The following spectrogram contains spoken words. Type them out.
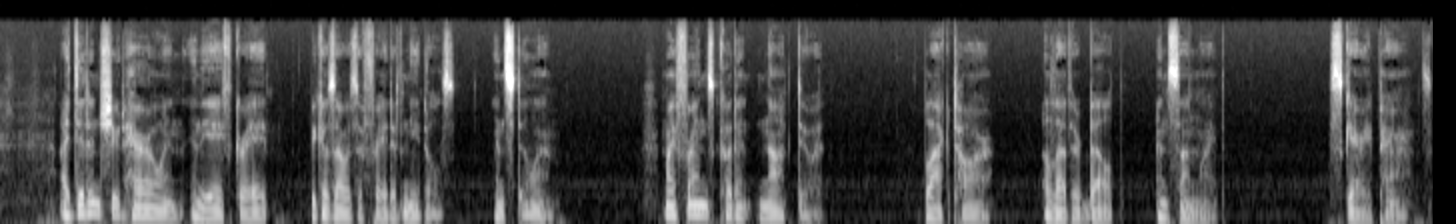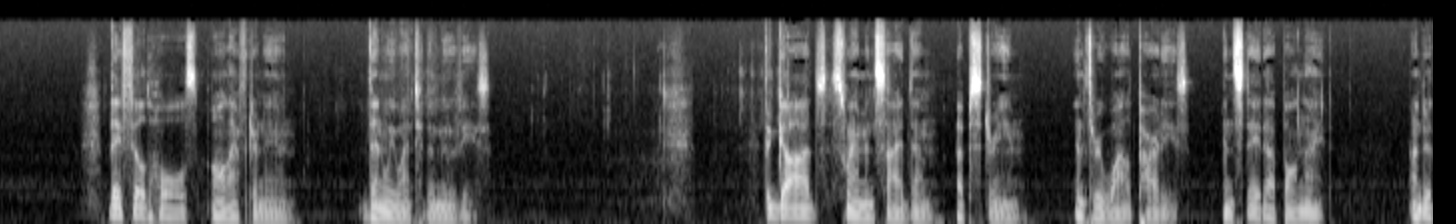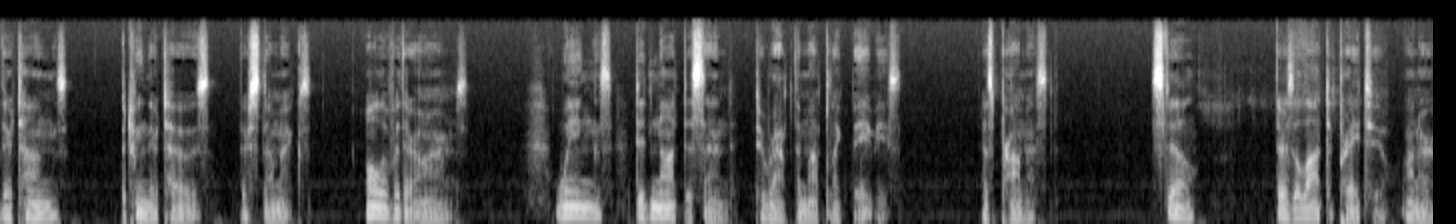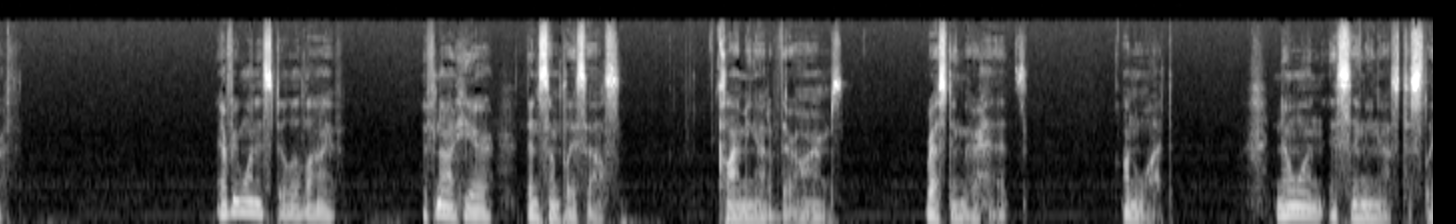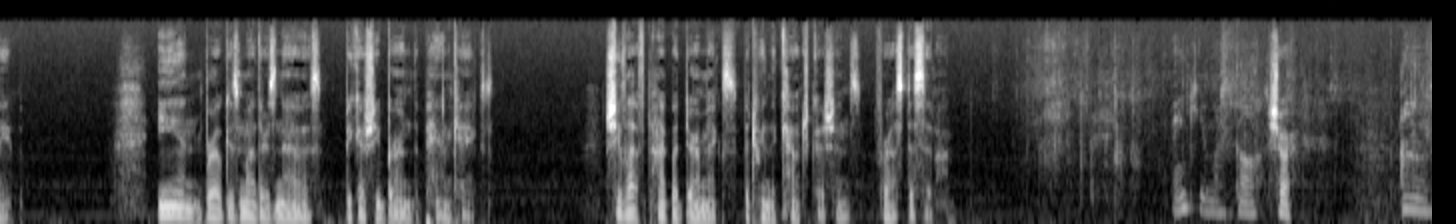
I didn't shoot heroin in the eighth grade because I was afraid of needles, and still am. My friends couldn't not do it. Black tar, a leather belt, and sunlight. Scary parents. They filled holes all afternoon. Then we went to the movies. The gods swam inside them upstream and threw wild parties and stayed up all night under their tongues, between their toes, their stomachs, all over their arms. Wings did not descend to wrap them up like babies, as promised. Still, there's a lot to pray to on earth. Everyone is still alive, if not here, then someplace else, climbing out of their arms, resting their heads. On what? No one is singing us to sleep. Ian broke his mother's nose because she burned the pancakes. She left hypodermics between the couch cushions for us to sit on. Thank you, Michael. Sure. Um,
